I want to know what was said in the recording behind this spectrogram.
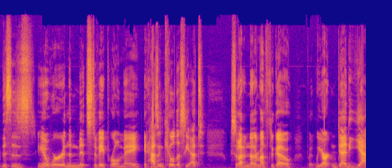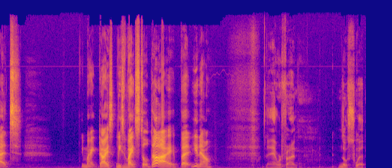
this is you know we're in the midst of April and May. It hasn't killed us yet. We still got another month to go, but we aren't dead yet. We might die. We might still die, but you know. Nah, we're fine. No sweat.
